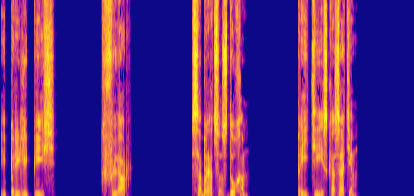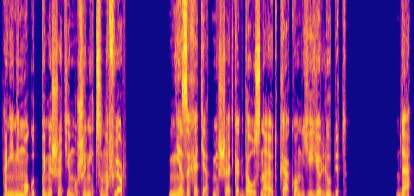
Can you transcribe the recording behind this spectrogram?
и прилепись к флёр». Собраться с духом, прийти и сказать им Они не могут помешать ему жениться на Флёр. Не захотят мешать, когда узнают, как он ее любит. Да,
